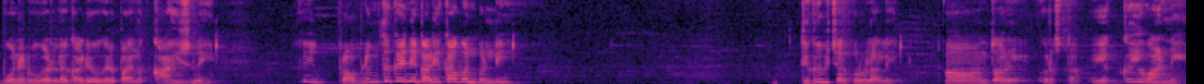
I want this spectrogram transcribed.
बोनेट उघडलं गाडी वगैरे पाहिलं काहीच नाही. प्रॉब्लेम तर काही नाही गाडी का बंद पडली? तिघं विचार करू लागले. शांत रस्ता एकही वाढ नाही.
